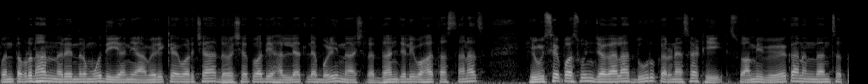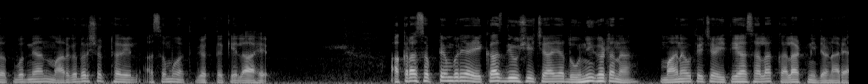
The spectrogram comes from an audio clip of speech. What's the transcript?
पंतप्रधान नरेंद्र मोदी यांनी अमेरिकेवरच्या दहशतवादी हल्ल्यातल्या बळींना श्रद्धांजली वाहत असतानाच हिंसेपासून जगाला दूर करण्यासाठी स्वामी विवेकानंदांचं तत्वज्ञान मार्गदर्शक ठरेल असं मत व्यक्त केलं आहे. अकरा सप्टेंबर या एकाच दिवशीच्या या दोन्ही घटना मानवतेच्या इतिहासाला कलाटणी देणाऱ्या.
